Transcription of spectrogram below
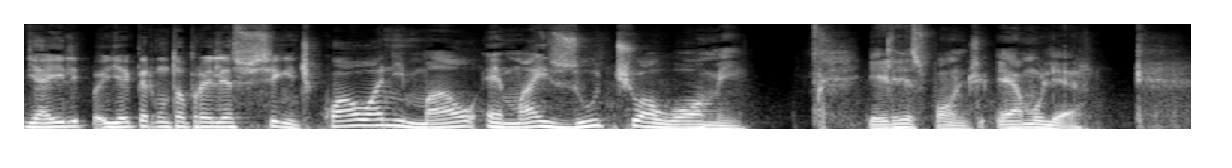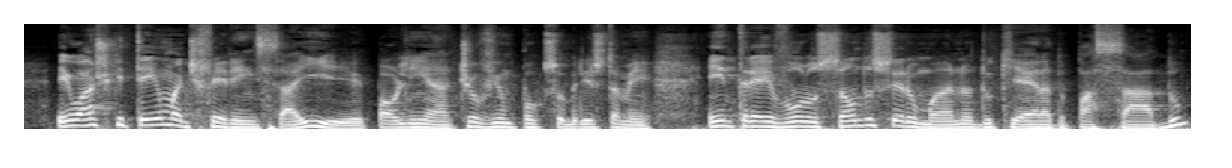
e aí ele e aí perguntou pra ele o seguinte: qual animal é mais útil ao homem? E ele responde: é a mulher. Eu acho que tem uma diferença aí, Paulinha, te ouvi um pouco sobre isso também, entre a evolução do ser humano do que era do passado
